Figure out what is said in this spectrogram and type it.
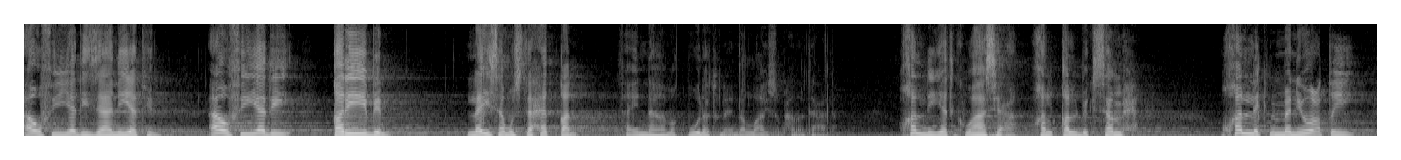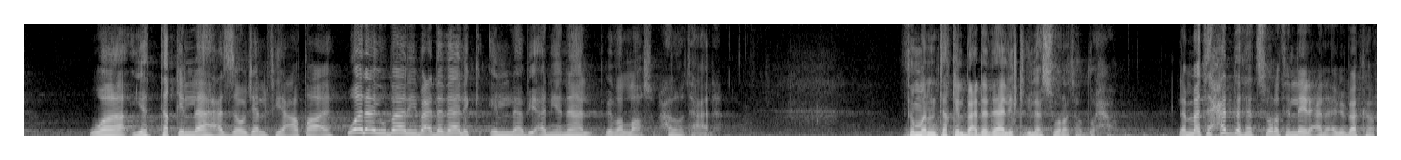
أو في يد زانية أو في يد قريب ليس مستحقا فإنها مقبولة عند الله سبحانه وتعالى. وخل نيتك واسعة. وخل قلبك سمح. وخلك ممن يعطي ويتقي الله عز وجل في عطائه ولا يبالي بعد ذلك إلا بأن ينال رضا الله سبحانه وتعالى. ثم ننتقل بعد ذلك إلى سورة الضحى. لما تحدثت سورة الليل عن أبي بكر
